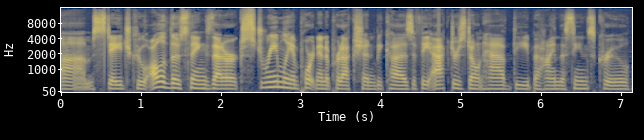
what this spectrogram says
um, stage crew all of those things that are extremely important in a production because if the actors don't have the behind the scenes crew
